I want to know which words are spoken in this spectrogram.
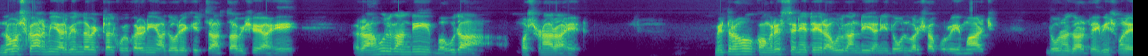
नमस्कार मी अरविंद विठ्ठल कुलकर्णी. अधोरेखितचा आजचा विषय आहे राहुल गांधी बहुधा फसणार आहेत. मित्र हो काँग्रेसचे नेते राहुल गांधी यांनी दोन वर्षापूर्वी मार्च दोन हजार तेवीसमध्ये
